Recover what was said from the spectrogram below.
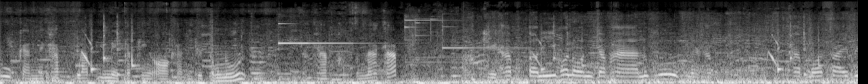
ลูกกันนะครับ รับอีเมลกับพิงออกันอยู่ตรงนู้นนะครับขอบคุณมากครับโอเคครับ ตอนนี้พ่อนนท์จะพาลูกๆนะครับ ขับมอเตอร์ไซค์ไป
